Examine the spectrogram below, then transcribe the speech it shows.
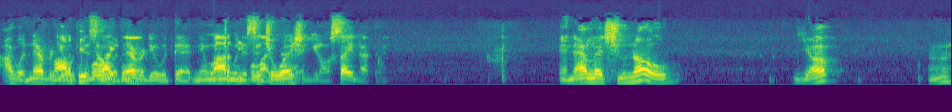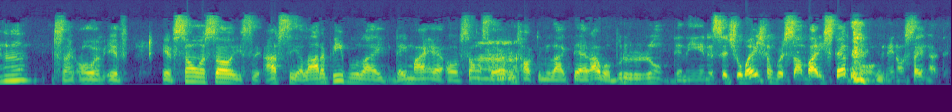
I would never deal with this, people I would that. never deal with that. And then when you're in the people like situation, you don't say nothing. And that lets you know, yup. Mm-hmm. It's like, oh, if if, if so and so, I see a lot of people like they might have, oh, if so and so ever Uh-huh. talk to me like that, I will. boom. Then he in a situation where somebody stepped on and they don't say nothing.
